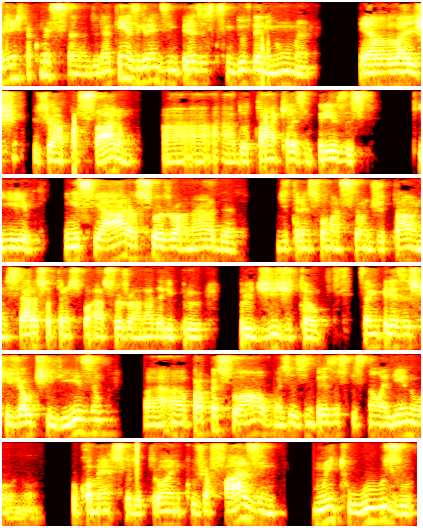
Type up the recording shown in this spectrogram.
gente está começando. Né? Tem as grandes empresas que, sem dúvida nenhuma, elas já passaram a, a adotar aquelas empresas que iniciaram a sua jornada de transformação digital, iniciaram a sua, a sua jornada ali para o digital. São empresas que já utilizam, o próprio pessoal, mas as empresas que estão ali no, no, no comércio eletrônico já fazem muito uso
